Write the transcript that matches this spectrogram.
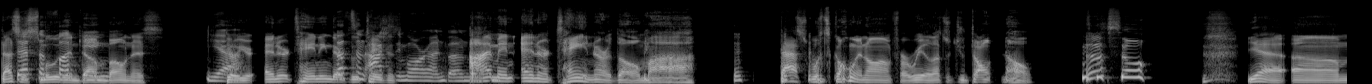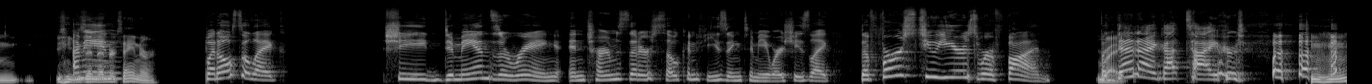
That's, That's a a smooth and dumb bonus. yeah. Yo, you're entertaining their That's an flirtations. oxymoron, Bone Bone. I'm an entertainer, though, ma. That's what's going on for real. That's what you don't know. so, yeah, um, he's I mean- an entertainer. but also like she demands a ring in terms that are so confusing to me where she's like the first two years were fun But Right. then I got tired. hmm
